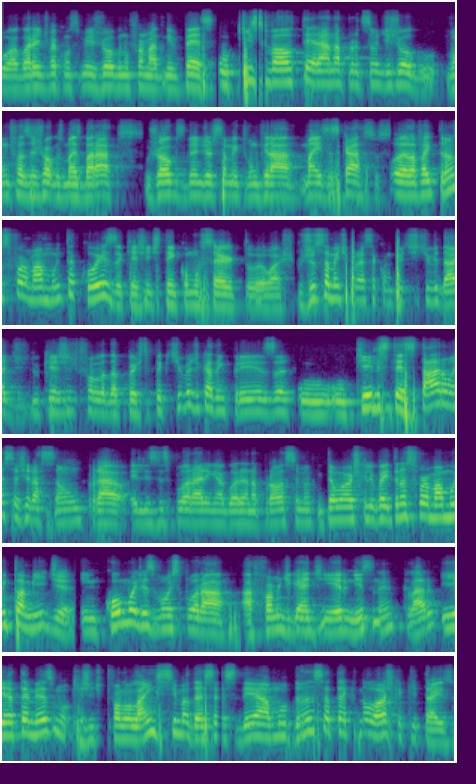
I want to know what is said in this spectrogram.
Tipo, agora a gente vai consumir jogo no formato Game Pass. O que isso vai alterar na produção de jogo? Vamos fazer jogos mais baratos? Os jogos grande orçamento vão virar mais escassos? Ou ela vai transformar muita coisa que a gente tem como certo, eu acho. Justamente para essa competitividade do que a gente falou da perspectiva de cada empresa, o, o que eles testaram essa geração para eles explorarem agora na próxima. Então eu acho que ele vai transformar muito a mídia em como eles vão explorar a forma de ganhar dinheiro nisso, né? Claro. E até mesmo que a gente falou lá em cima da SSD, a mudança tecnológica que traz.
